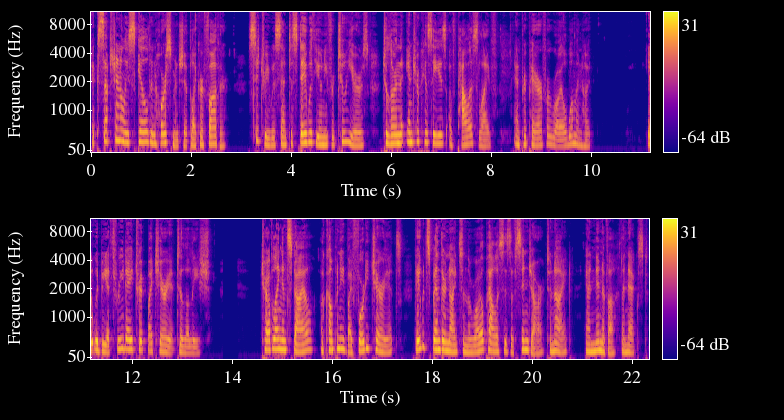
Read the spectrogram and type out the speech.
Exceptionally skilled in horsemanship like her father, Sitri was sent to stay with Yuni for two years to learn the intricacies of palace life and prepare for royal womanhood. It would be a three day trip by chariot to Lalish. Traveling in style, accompanied by forty chariots, they would spend their nights in the royal palaces of Sinjar tonight and Nineveh the next.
